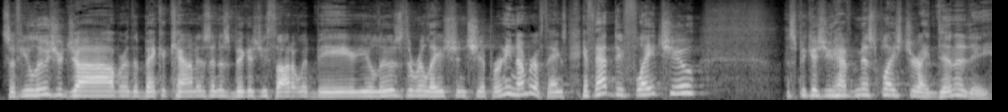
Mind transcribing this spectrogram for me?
So, if you lose your job or the bank account isn't as big as you thought it would be, or you lose the relationship or any number of things, if that deflates you, it's because you have misplaced your identity.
